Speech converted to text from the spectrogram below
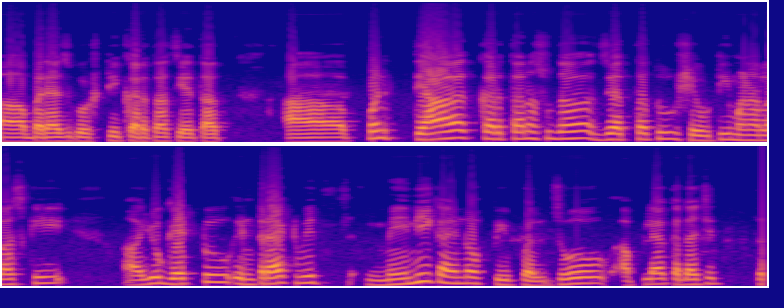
बऱ्याच गोष्टी करताच येतात. पण त्या करताना सुद्धा जे आता तू शेवटी म्हणालास की you get to interact with many kind of people जो आपल्या कदाचित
